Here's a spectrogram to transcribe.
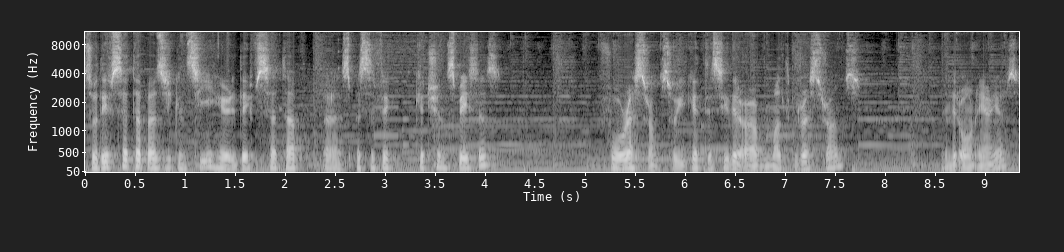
So they've set up, as you can see here, they've set up uh, specific kitchen spaces for restaurants. So you get to see there are multiple restaurants in their own areas.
